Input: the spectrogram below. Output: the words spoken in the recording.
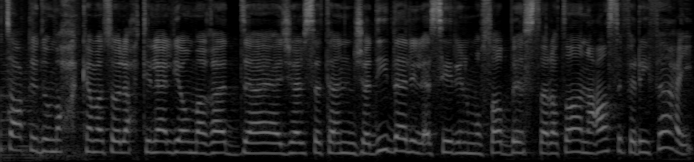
تعقد محكمة الاحتلال يوم غد جلسة جديدة للأسير المصاب بالسرطان عاصف الرفاعي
